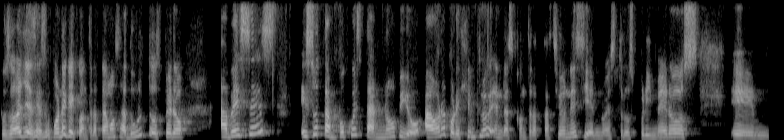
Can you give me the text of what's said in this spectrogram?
pues oye, se supone que contratamos adultos, pero a veces eso tampoco es tan obvio. Ahora, por ejemplo, en las contrataciones y en nuestros primeros em,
